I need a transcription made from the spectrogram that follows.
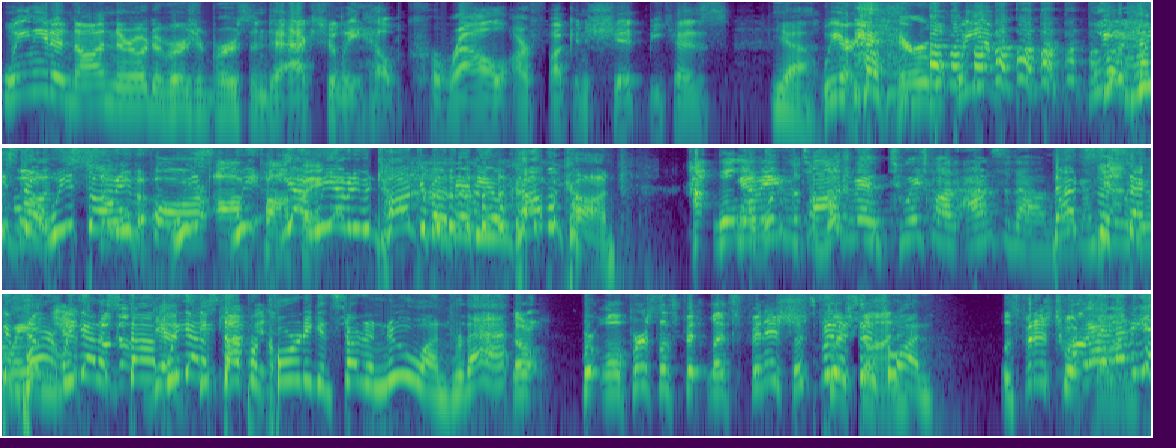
we need a non-neurodivergent person to actually help corral our fucking shit because yeah. we are terrible. we have, we Look, have we still, we still so haven't even, far we, off we, topic. yeah, we haven't even talked about San Diego Comic Con. Ha- well, We haven't even talked what- about TwitchCon Amsterdam. That's Like, the I'm second part. waiting. We gotta go- stop. yes, we gotta stop talking. recording and start a new one for that. No, no. Well, first let's fi- let's finish. Let's finish this TwitchCon. one. Let's finish Twitch. Okay, let me get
